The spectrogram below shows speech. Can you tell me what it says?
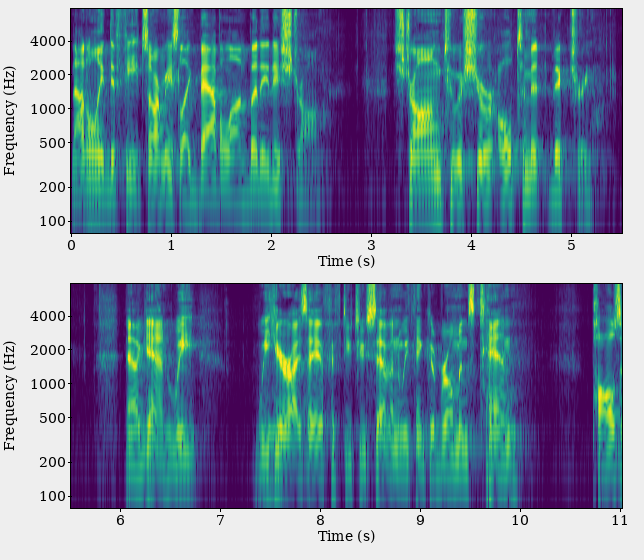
not only defeats armies like Babylon, but it is strong. Strong to assure ultimate victory. Now, again, we, we hear Isaiah 52 7, we think of Romans 10. Paul's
